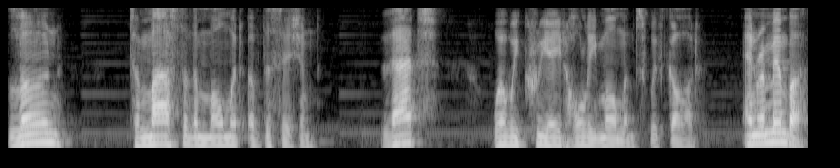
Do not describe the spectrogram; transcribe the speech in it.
learn to master the moment of decision. That's where we create holy moments with God. And remember,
